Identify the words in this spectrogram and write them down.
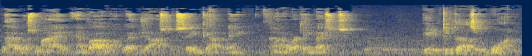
that was my involvement with Johnston Seed Company on a working basis. In 2001,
